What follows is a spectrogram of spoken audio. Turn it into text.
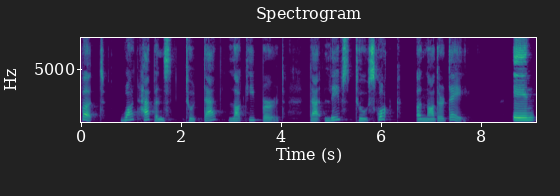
But what happens to that lucky bird that lives to squawk another day? In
